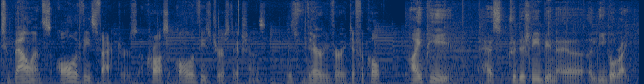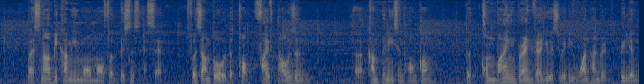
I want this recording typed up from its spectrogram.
to balance all of these factors across all of these jurisdictions is very, very difficult. IP has traditionally been a, a legal right, but it's now becoming more and more of a business asset. For example, the top 5,000 uh, companies in Hong Kong, the combined brand value is already $100 billion.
